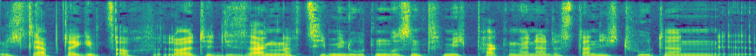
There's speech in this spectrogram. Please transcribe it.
ich glaube, da gibt es auch Leute, die sagen, nach zehn Minuten muss ein Film mich packen, wenn er das dann nicht tut, dann äh,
